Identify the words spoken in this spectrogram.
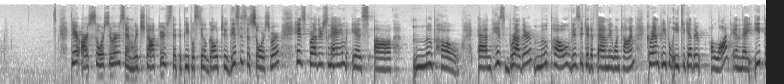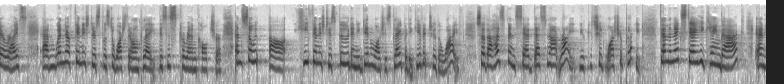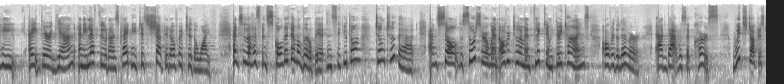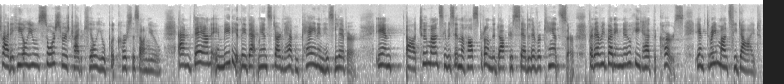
There are sorcerers and witch doctors that the people still go to. This is a sorcerer. His brother's name is uh, Mupo. And his brother, Mupo, visited a family one time. Karen people eat together a lot and they eat their rice. And when they're finished, they're supposed to wash their own plate. This is Karen culture. And so uh, he finished his food and he didn't wash his plate, but he gave it to the wife. So the husband said, That's not right. You should wash your plate. Then the next day he came back and he ate there again and he left food on his plate and he just shoved it over to the wife. And so the husband scolded him a little bit and said, You don't, don't do that. And so the sorcerer went over to him and flicked him three times over the liver. And that was a curse. Witch doctors try to heal you, sorcerers try to kill you, put curses on you. And then immediately that man started having pain in his liver. In uh, two months, he was in the hospital, and the doctor said liver cancer. But everybody knew he had the curse. In three months, he died.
